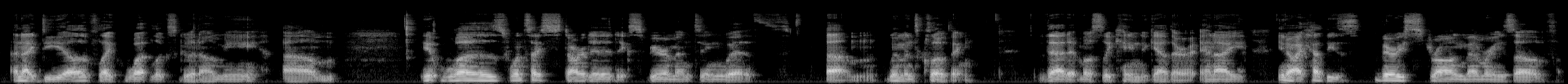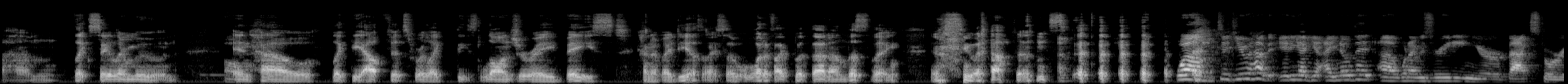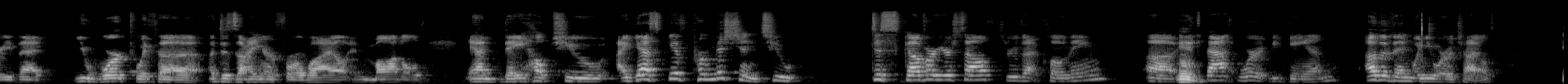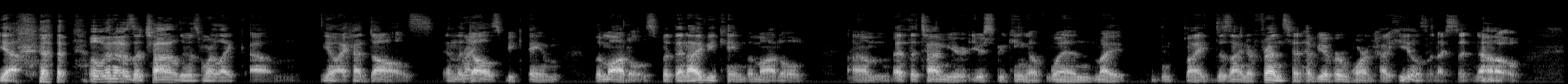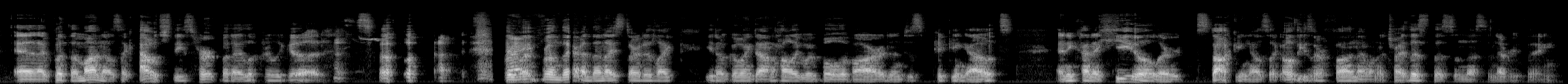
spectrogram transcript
an idea of like what looks good on me. Um, it was once I started experimenting with um, women's clothing that it mostly came together, and I, you know, I had these very strong memories of um, like Sailor Moon Oh, and how like the outfits were like these lingerie based kind of ideas. And I said, well, what if I put that on this thing and see what happens? well, did you have any idea? I know that uh, when I was reading your backstory, that you worked with a, a designer for a while and modeled, and they helped you, I guess, give permission to discover yourself through that clothing. Uh, Mm. Is that where it began, other than when you were a child? Yeah. well, when I was a child, it was more like, um, you know, I had dolls and the Right. dolls became the models, but then I became the model. Um, at the time you're, you're speaking of when my, my designer friend said, have you ever worn high heels? And I said, no. And I put them on. And I was like, ouch, these hurt, but I look really good. so it went from there. And then I started like, you know, going down Hollywood Boulevard and just picking out any kind of heel or stocking. I was like, oh, these are fun. I want to try this, this, and this, and everything.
